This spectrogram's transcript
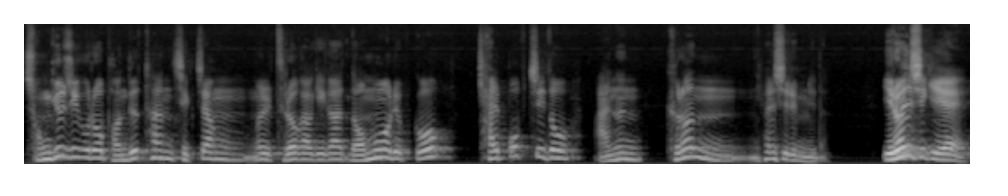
정규직으로 번듯한 직장을 들어가기가 너무 어렵고 잘 뽑지도 않은 그런 현실입니다. 이런 시기에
